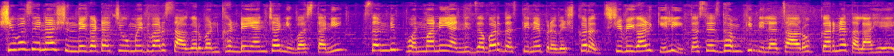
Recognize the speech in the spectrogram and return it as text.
शिवसेना शिंदे गटाचे उमेदवार सागर वनखंडे यांच्या निवासस्थानी संदीप वनमाने यांनी जबरदस्तीने प्रवेश करत शिवीगाळ केली तसेच धमकी दिल्याचा आरोप करण्यात आला आहे.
